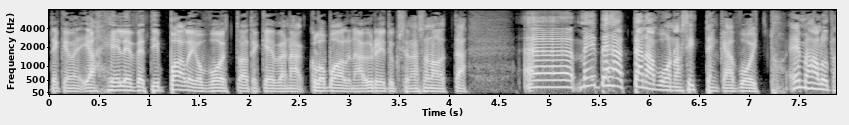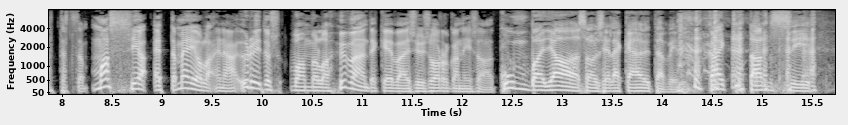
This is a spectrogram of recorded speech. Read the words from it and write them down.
tekevänä ja helvetin paljon voittoa tekevänä globaalina yrityksenä sanoa, että ää, me ei tehdä tänä vuonna sittenkään voittoa. Ei me haluta tästä massia, että me ei olla enää yritys, vaan me ollaan hyvän tekeväisyysorganisaatio. Kumbajaa se on siellä käytävillä. Kaikki tanssii.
